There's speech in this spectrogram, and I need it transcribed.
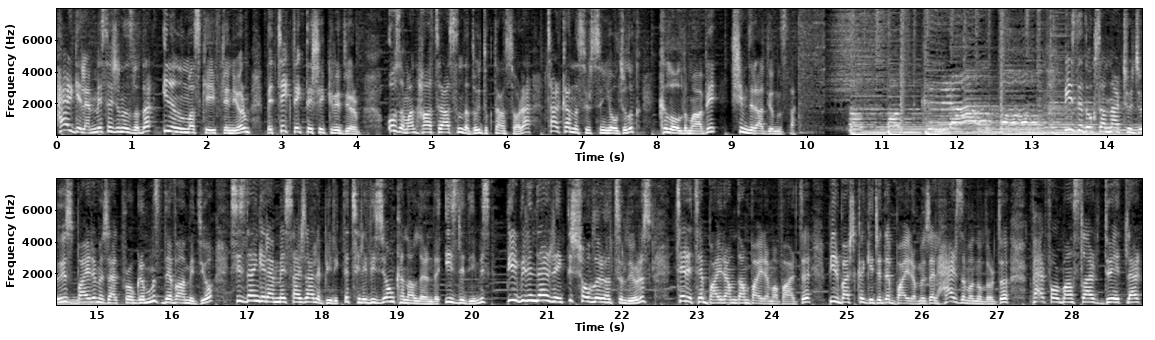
Her gelen mesajınızla da inanılmaz keyifleniyorum ve tek tek teşekkür ediyorum. O zaman hatırasını da duyduktan sonra Tarkan'la sürsün yolculuk. Kıl oldum abi. Şimdi radyonuzda. Biz de 90'lar çocuğuyuz. Bayram özel programımız devam ediyor. Sizden gelen mesajlarla birlikte televizyon kanallarında izlediğimiz birbirinden renkli şovları hatırlıyoruz. TRT bayramdan bayrama vardı. Bir başka gecede bayram özel her zaman olurdu. Performanslar, düetler,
